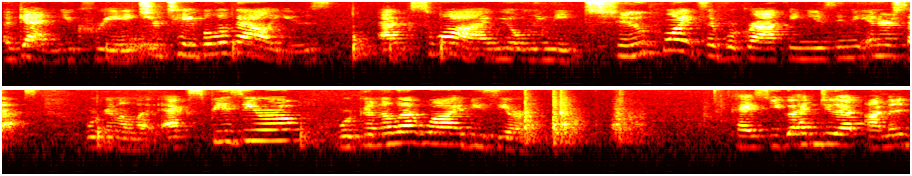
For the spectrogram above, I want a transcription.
Again, you create your table of values. x, y, we only need two points if we're graphing using the intercepts. We're going to let x be 0. We're going to let y be 0. Okay, so you go ahead and do that. I'm gonna,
